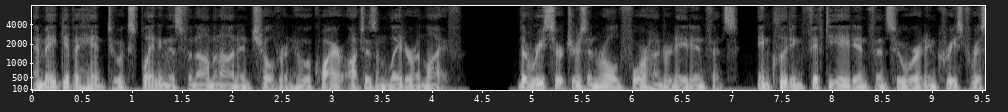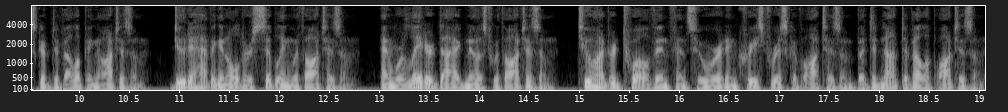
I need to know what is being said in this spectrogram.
and may give a hint to explaining this phenomenon in children who acquire autism later in life. The researchers enrolled 408 infants, including 58 infants who were at increased risk of developing autism, due to having an older sibling with autism, and were later diagnosed with autism, 212 infants who were at increased risk of autism but did not develop autism,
